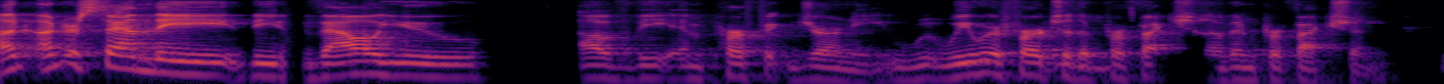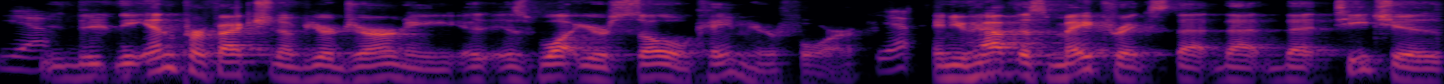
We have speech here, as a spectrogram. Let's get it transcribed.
Understand the the value of the imperfect journey. We refer to the mm-hmm. perfection of imperfection yeah. The, the imperfection of your journey is, is what your soul came here for. And you have this matrix that that that teaches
